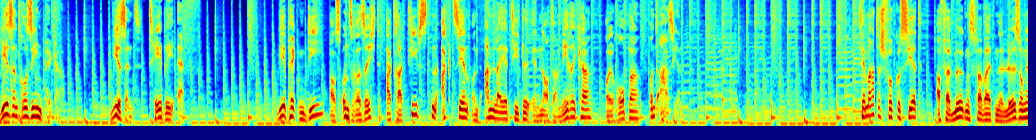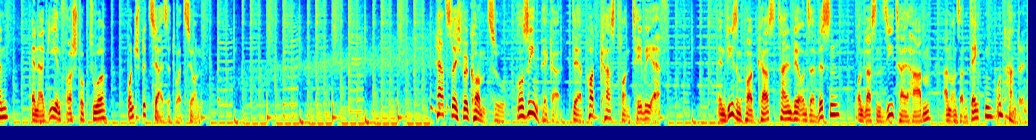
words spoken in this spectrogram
Wir sind Rosinenpicker. Wir sind TBF. Wir picken die, aus unserer Sicht, attraktivsten Aktien- und Anleihetitel in Nordamerika, Europa und Asien. Thematisch fokussiert auf vermögensverwaltende Lösungen, Energieinfrastruktur und Spezialsituationen. Herzlich willkommen zu Rosinenpicker, der Podcast von TBF. In diesem Podcast teilen wir unser Wissen und lassen Sie teilhaben an unserem Denken und Handeln.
